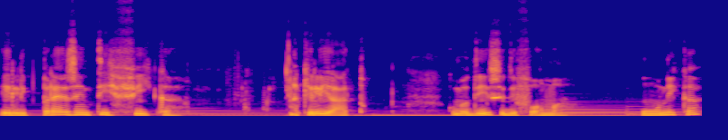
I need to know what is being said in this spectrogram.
ele presentifica aquele ato, como eu disse, de forma única,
